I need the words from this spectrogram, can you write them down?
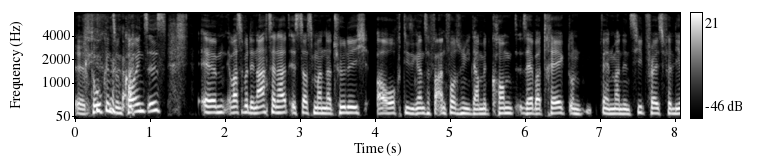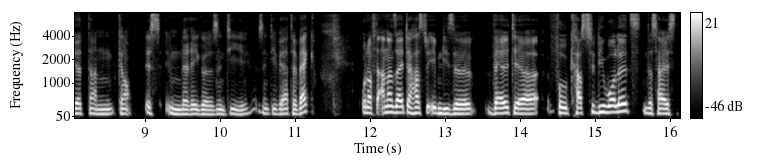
äh, Tokens und Coins ist. Ähm, was aber den Nachteil hat, ist, dass man natürlich auch diese ganze Verantwortung, die damit kommt, selber trägt. Und wenn man den Seed Phrase verliert, dann genau, ist in der Regel sind die, sind die Werte weg. Und auf der anderen Seite hast du eben diese Welt der Full Custody Wallets. Das heißt,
